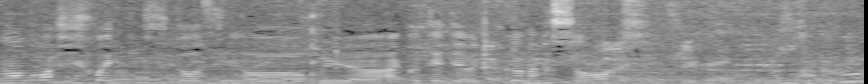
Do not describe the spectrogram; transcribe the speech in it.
Un endroit chouette dans une rue euh, à côté de commerçantes. Du coup,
